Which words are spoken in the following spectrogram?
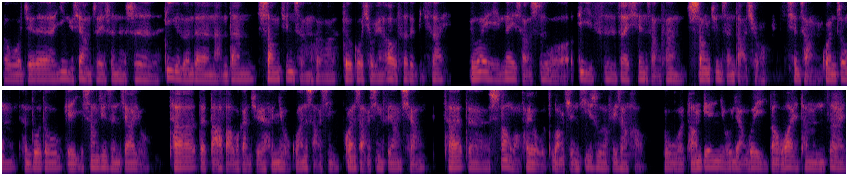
呃，我觉得印象最深的是第一轮的男单商俊成和德国球员奥特的比赛，因为那一场是我第一次在现场看商俊成打球，现场观众很多都给商俊成加油，他的打法我感觉很有观赏性，观赏性非常强，他的上网还有网前技术都非常好。我旁边有两位老外，他们在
